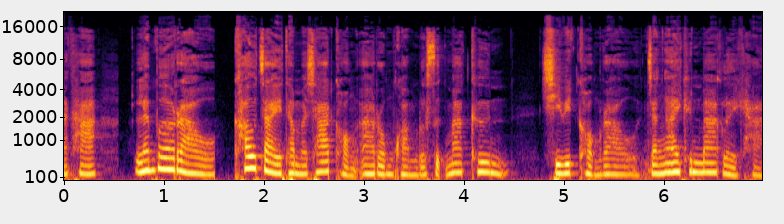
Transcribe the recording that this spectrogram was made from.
นะคะ และเมื่อเราเข้าใจธรรมชาติของอารมณ์ความรู้สึกมากขึ้น ชีวิตของเราจะง่ายขึ้นมากเลยค่ะ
